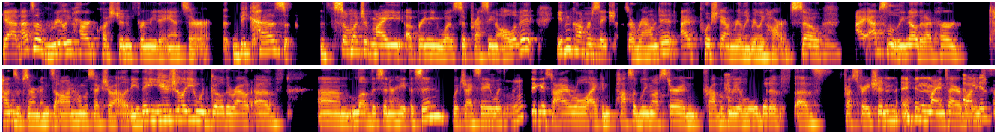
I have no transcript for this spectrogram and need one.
Yeah, that's a really hard question for me to answer because so much of my upbringing was suppressing all of it, even mm-hmm. conversations mm-hmm. around it, I've pushed down really, really hard. So mm-hmm. I absolutely know that I've heard tons of sermons on homosexuality. They usually would go the route of um, love the sin or hate the sin, which I say mm-hmm. with the biggest eye roll I can possibly muster and probably a little bit of, of frustration in my entire body. I mean, it's,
